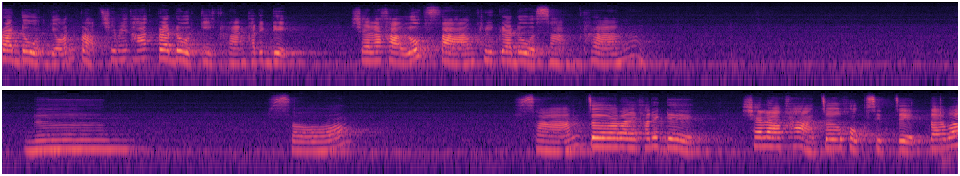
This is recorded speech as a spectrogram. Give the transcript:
กระโดดย้อนกลับใช่ไหมคะ กระโดดกี่ครั้งคะเด็กๆ ใช่แล้วค่ะ ลบ 3 คือกระโดด 3 ครั้งหนึ่งสองสามเจออะไรคะเด็กๆ ใช่แล้วค่ะ เจอ 67 แปลว่า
